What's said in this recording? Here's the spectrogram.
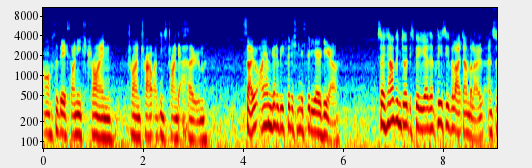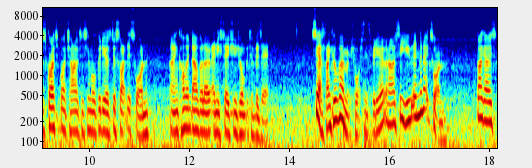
after this I need to try and try and try I need to try and get home. So I am going to be finishing this video here. So if you have enjoyed this video then please leave a like down below and subscribe to my channel to see more videos just like this one and comment down below any stations you want me to visit. So yes, thank you all very much for watching this video and I'll see you in the next one. Bye guys.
